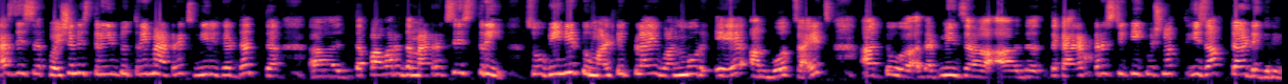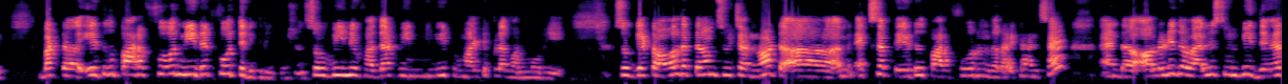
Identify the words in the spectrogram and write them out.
as this equation is 3 into 3 matrix, we will get that the, uh, the power of the matrix is 3. So, we need to multiply one more a on both sides uh, to uh, that means uh, uh, the, the characteristic equation of, is of third degree. But a to the power of 4 needed fourth degree equation. So, we need for that we need to multiply one more a. So, get all the terms which are not I mean except a to the power 4 on the right hand side and already the values will be there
